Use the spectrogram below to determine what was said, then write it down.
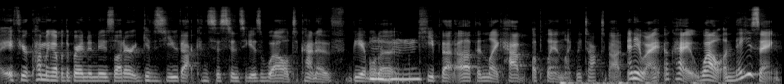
if you're coming up with a branded newsletter, it gives you that consistency as well to kind of be able mm-hmm. to keep that up and like have a plan like we talked about. Anyway, okay, well, amazing.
